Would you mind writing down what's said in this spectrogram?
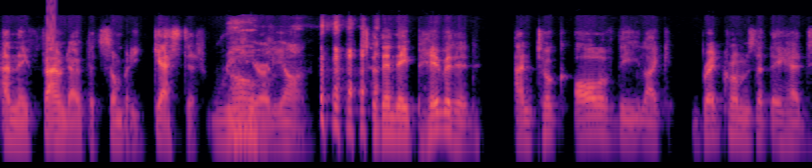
and they found out that somebody guessed it really Oh. early on so then they pivoted and took all of the like breadcrumbs that they had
